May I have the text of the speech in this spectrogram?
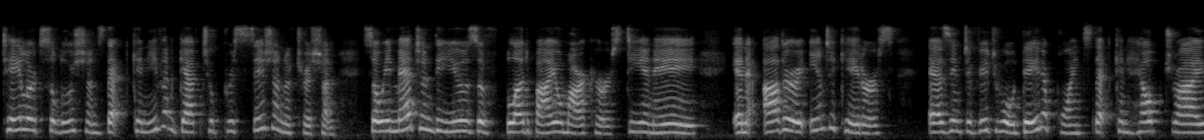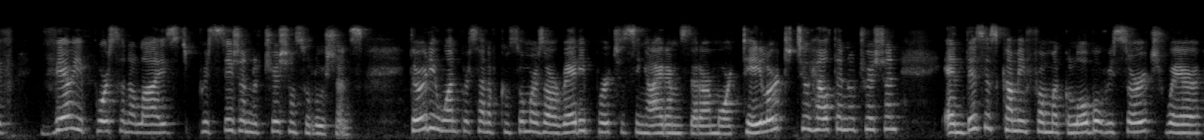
tailored solutions that can even get to precision nutrition. So imagine the use of blood biomarkers, DNA, and other indicators as individual data points that can help drive very personalized precision nutrition solutions. 31% of consumers are already purchasing items that are more tailored to health and nutrition. And this is coming from a global research where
